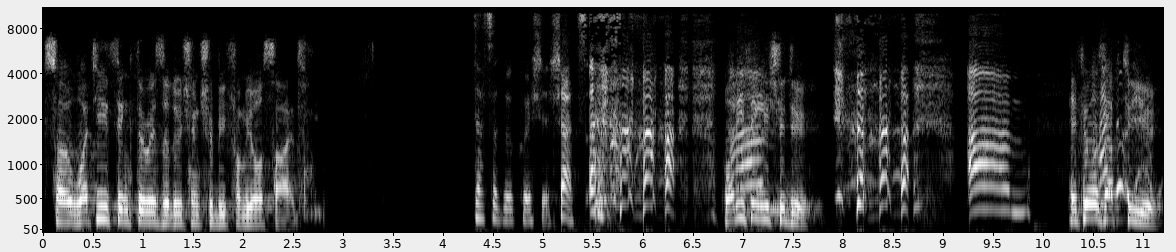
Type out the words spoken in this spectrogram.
So, what do you think the resolution should be from your side? That's a good question. Shucks. What do you think you should do? um, If it was I up to you,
